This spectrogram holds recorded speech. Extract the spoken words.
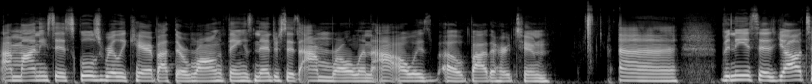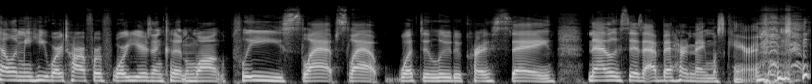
Armani says schools really care about their wrong things. Nedra says I'm rolling. I always oh, bother her too. Uh, Vania says, Y'all telling me he worked hard for four years and couldn't walk. Please slap, slap. What did Ludacris say? Natalie says, I bet her name was Karen.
